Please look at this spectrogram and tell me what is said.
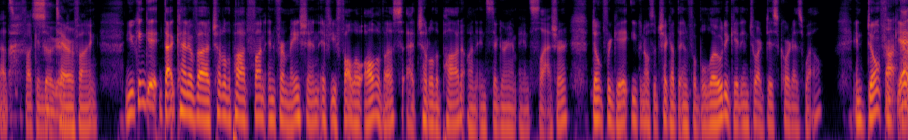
that's fucking So terrifying. You can get that kind of uh, Chuddle the Pod fun information if you follow all of us at Chuddle the Pod on Instagram and Slasher. Don't forget, you can also check out the info below to get into our Discord as well. And don't forget,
